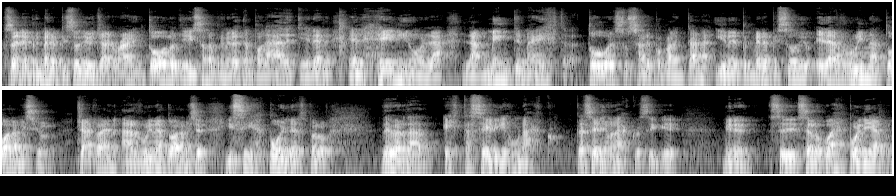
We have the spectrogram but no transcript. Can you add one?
O sea, en el primer episodio Jack Ryan, todo lo que hizo en la primera temporada de que era el genio, la, la mente maestra, todo eso sale por la ventana y en el primer episodio él arruina toda la misión. Jack Ryan arruina toda la misión. Y sí, spoilers, pero de verdad, esta serie es un asco. Esta serie es un asco, así que, miren, se, se los voy a spoilear.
